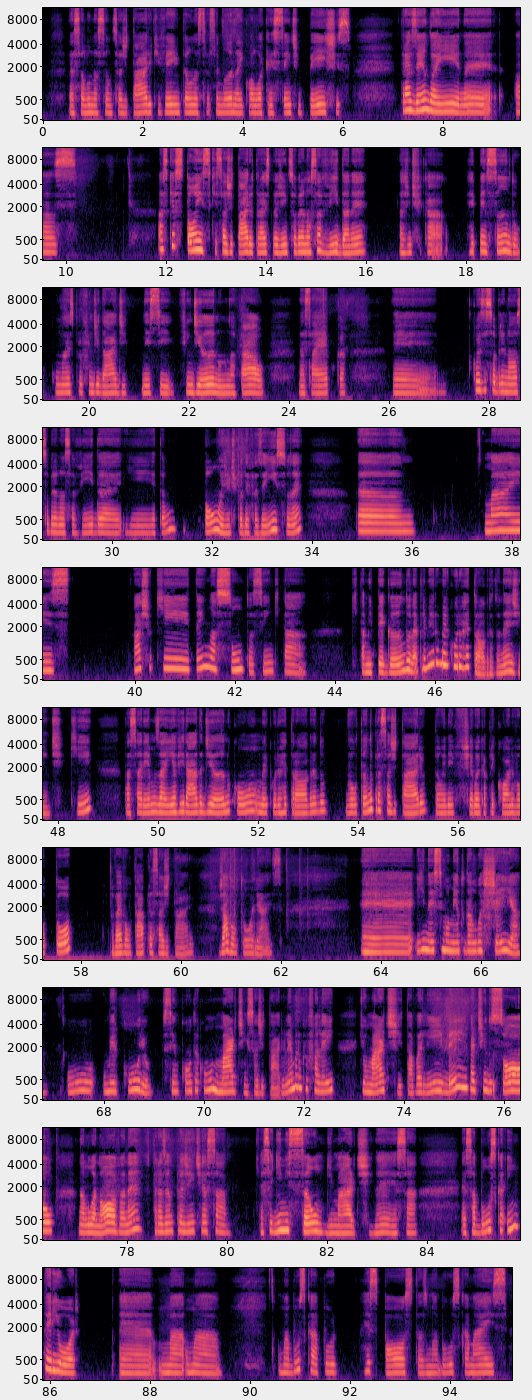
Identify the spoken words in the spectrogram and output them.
essa alunação de Sagitário que veio então nessa semana aí com a lua crescente em Peixes, trazendo aí, né, as as questões que Sagitário traz para a gente sobre a nossa vida, né? A gente ficar repensando com mais profundidade nesse fim de ano, no Natal, nessa época. É, coisas sobre nós, sobre a nossa vida, e é tão bom a gente poder fazer isso, né? Uh, mas acho que tem um assunto assim que tá que tá me pegando, né? Primeiro o Mercúrio retrógrado, né, gente? Que passaremos aí a virada de ano com o Mercúrio retrógrado voltando para Sagitário. Então ele chegou em Capricórnio, voltou, vai voltar para Sagitário. Já voltou, aliás. É, e nesse momento da lua cheia, o, o Mercúrio se encontra com o Marte em Sagitário. Lembram que eu falei que o Marte estava ali bem pertinho do Sol, na lua nova, né? Trazendo para gente essa essa ignição de Marte, né? essa, essa busca interior, é, uma, uma, uma busca por respostas, uma busca mais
